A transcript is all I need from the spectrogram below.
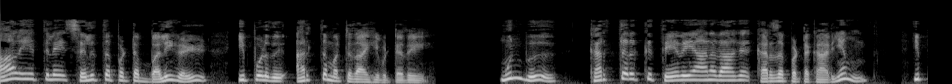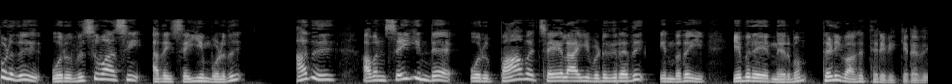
ஆலயத்திலே செலுத்தப்பட்ட பலிகள் இப்பொழுது அர்த்தமற்றதாகிவிட்டது. முன்பு கர்த்தருக்கு தேவையானதாக கருதப்பட்ட காரியம் இப்பொழுது ஒரு விசுவாசி அதை செய்யும் பொழுது அது அவன் செய்கின்ற ஒரு பாவச் செயலாகி விடுகிறது என்பதை எபிரேயர் நிருபம் தெளிவாக தெரிவிக்கிறது.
